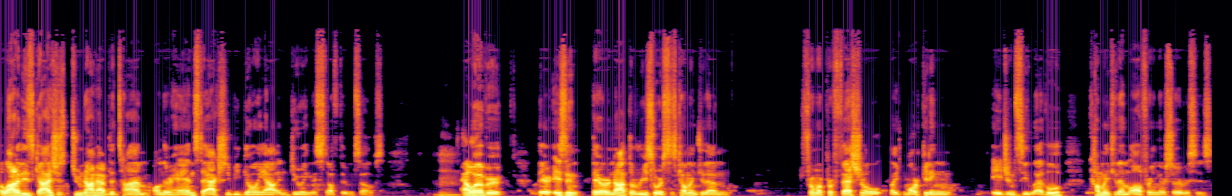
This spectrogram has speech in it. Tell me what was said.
A lot of these guys just do not have the time on their hands to actually be going out and doing this stuff themselves. Mm. However, there isn't there are not the resources coming to them from a professional like marketing agency level coming to them offering their services.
